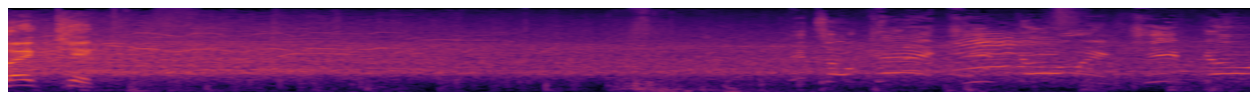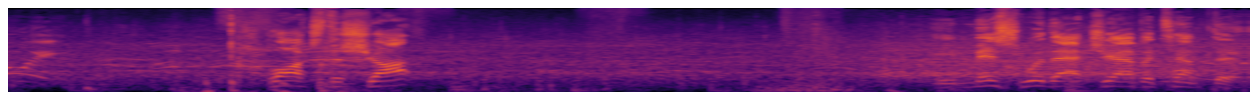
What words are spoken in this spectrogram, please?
Leg kick. It's okay. Keep going. Keep going. Blocks the shot. He missed with that jab attempt there.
